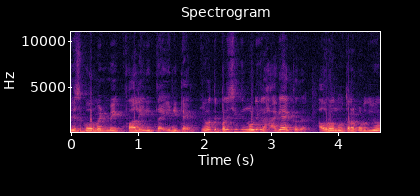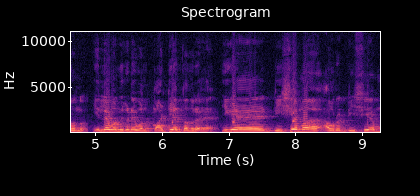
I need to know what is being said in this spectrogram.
this government make fall any any time ಇವತ್ತಿನ ಪರಿಸ್ಥಿತಿ ನೋಡಿದ್ರೆ ಹಾಗೆ ಆಗ್ತದೆ. ಅವರೊಂದು ಉತ್ತರ ಕೊಡೋದು, ಇವರೊಂದು. ಎಲ್ಲೇ ಒಂದು ಕಡೆ ಒಂದು ಪಾರ್ಟಿ ಅಂತಂದ್ರೆ, ಈಗ ಡಿ ಸಿ ಎಂ ಅವರು ಡಿ ಸಿ ಎಂ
